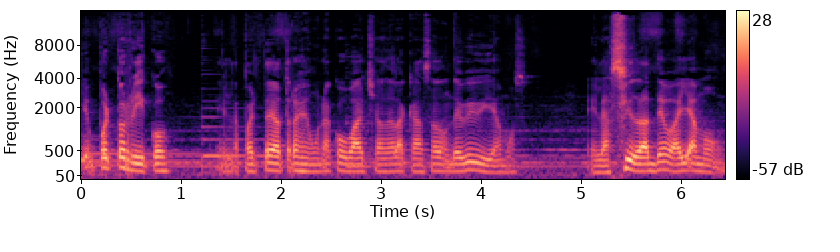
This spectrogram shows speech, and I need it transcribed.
Y en Puerto Rico, en la parte de atrás, en una covacha de la casa donde vivíamos, en la ciudad de Bayamón,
